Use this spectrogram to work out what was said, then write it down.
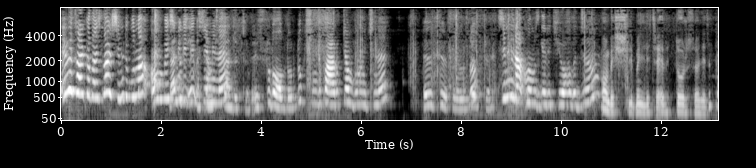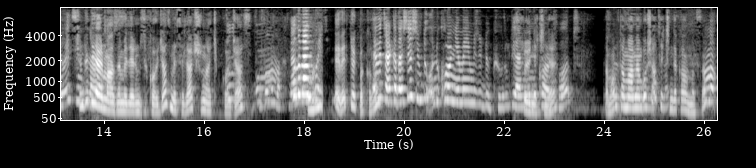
Evet arkadaşlar şimdi buna 15 Ben dökeyim mi? Sen tut, mililitremine e, su doldurduk. Şimdi Farukcan bunun içine döküyor suyumuzu. Döktüm. Şimdi ne yapmamız gerekiyor halacığım? 15 mililitre evet doğru söyledin. Evet şimdi, Şimdi diğer yapacağız? malzemelerimizi koyacağız. Mesela şunu açıp koyacağız. Bunu mu? Ben Bunu ben koyayım. Evet dök bakalım. Evet arkadaşlar şimdi unicorn yemeğimizi döküyoruz. Yani Suyun unicorn içine. food. Tamam tamamen boşalt içinde kalmasın. Ama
